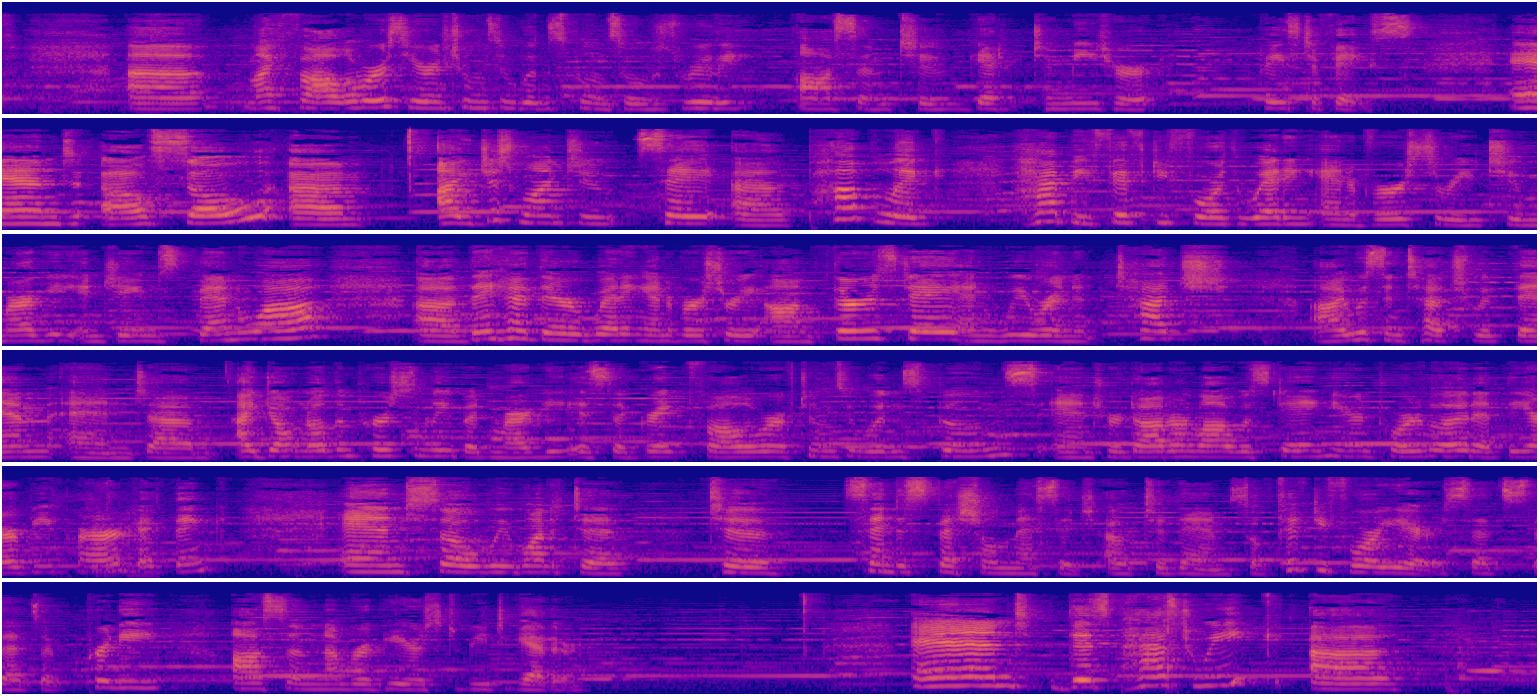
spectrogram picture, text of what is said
uh, my followers here in Tunes and Wooden Spoons. So it was really awesome to get to meet her face to face. And also, um, I just want to say a public happy 54th wedding anniversary to Margie and James Benoit. Uh, they had their wedding anniversary on Thursday, and we were in touch. I was in touch with them, and um, I don't know them personally, but Margie is a great follower of Tunes and Wooden Spoons, and her daughter-in-law was staying here in Port Hood at the RV park, I think. And so we wanted to to send a special message out to them. So 54 years, that's that's a pretty awesome number of years to be together. And this past week, uh,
